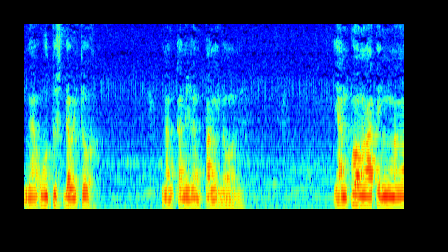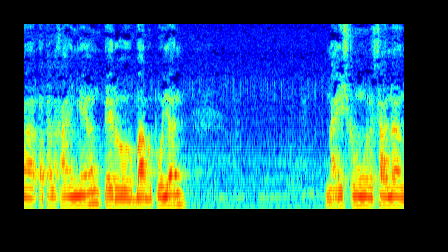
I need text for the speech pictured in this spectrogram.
na utos daw ito ng kanilang Panginoon. Yan po ang ating mga tatalakayin ngayon pero bago po yan, Nais ko muna sanang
